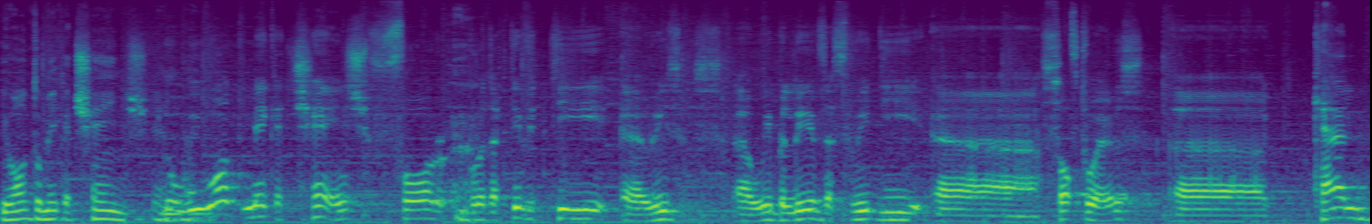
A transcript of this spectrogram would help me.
you want to make a change? no, we want to make a change for productivity uh, reasons. Uh, we believe the 3D uh, softwares uh, can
